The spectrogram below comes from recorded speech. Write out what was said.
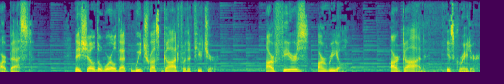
are best. They show the world that we trust God for the future. Our fears are real. Our God is greater.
